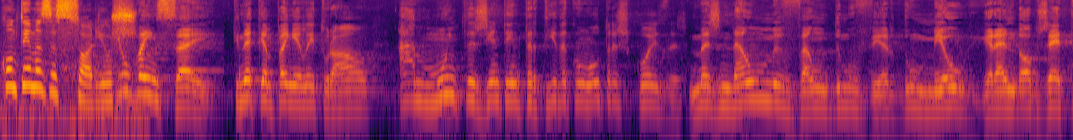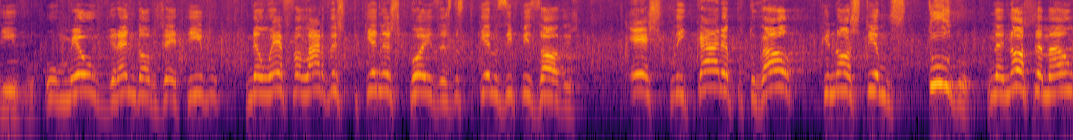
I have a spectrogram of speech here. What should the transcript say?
com temas acessórios. Eu bem sei que na campanha eleitoral há muita gente entretida com outras coisas, mas não me vão demover do meu grande objetivo. O meu grande objetivo não é falar das pequenas coisas, dos pequenos episódios, é explicar a Portugal que nós temos tudo na nossa mão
